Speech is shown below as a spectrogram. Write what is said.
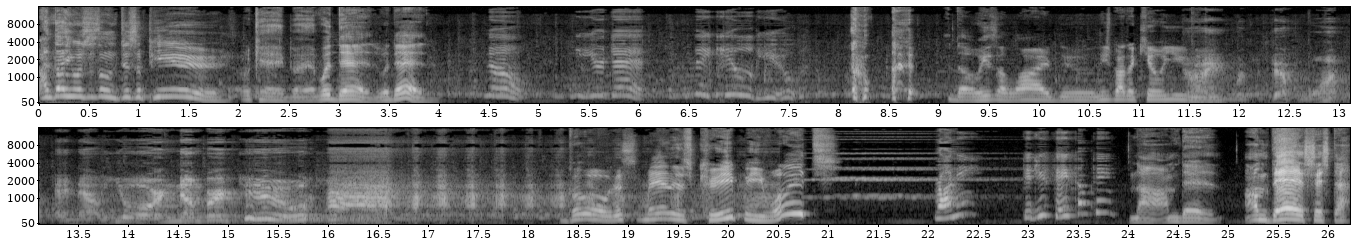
I thought he was just gonna disappear. Okay, but we're dead. We're dead. No, you're dead. They killed you. no, he's alive, dude. He's about to kill you, man. I was step one, and now you're number two. Bro, this man is creepy. What? Ronnie, did you say something? Nah, I'm dead. I'm dead, sister.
